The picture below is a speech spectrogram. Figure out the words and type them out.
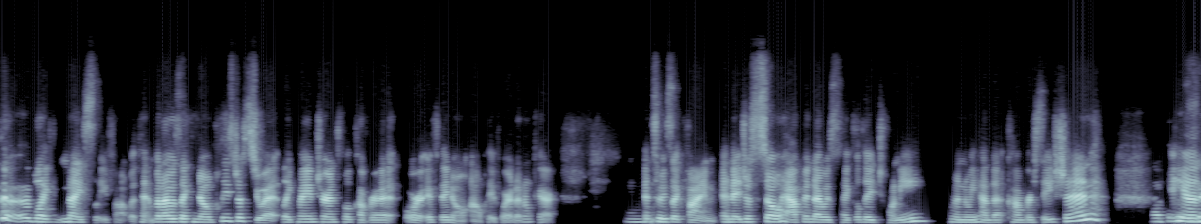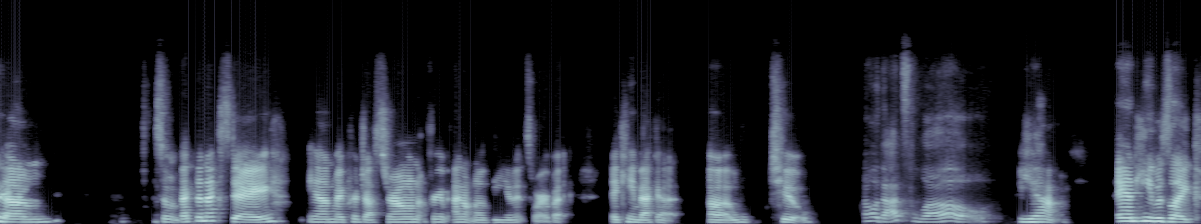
like nicely fought with him, but I was like, no, please just do it. Like my insurance will cover it, or if they don't, I'll pay for it. I don't care. Mm-hmm. And so mm. he's like, fine. And it just so happened I was cycle day 20 when we had that conversation. And um, so I went back the next day and my progesterone, for I don't know what the units were, but it came back at uh two. Oh, that's low. Yeah. And he was like,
